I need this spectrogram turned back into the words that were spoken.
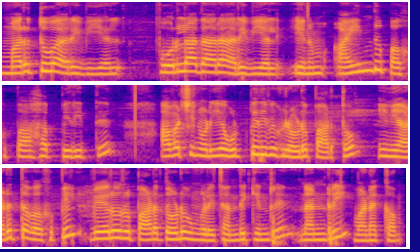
மருத்துவ அறிவியல் பொருளாதார அறிவியல் எனும் ஐந்து பகுப்பாக பிரித்து அவற்றினுடைய உட்பிரிவுகளோடு பார்த்தோம். இனி அடுத்த வகுப்பில் வேறொரு பாடத்தோடு உங்களை சந்திக்கின்றேன். நன்றி வணக்கம்.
